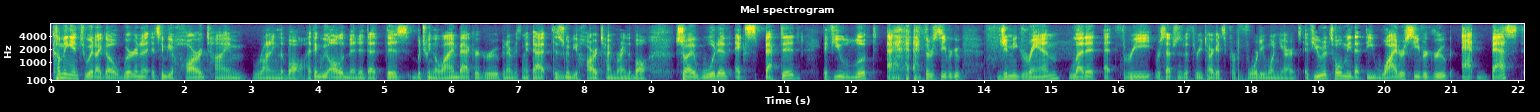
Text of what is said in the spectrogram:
coming into it, I go, we're gonna, it's gonna be a hard time running the ball. I think we all admitted that this between the linebacker group and everything like that, this is gonna be a hard time running the ball. So I would have expected if you looked at, at the receiver group, Jimmy Graham led it at three receptions with three targets for 41 yards. If you would have told me that the wide receiver group at best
